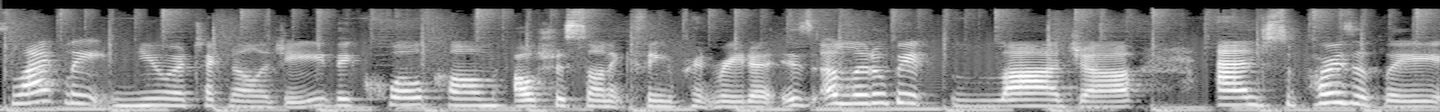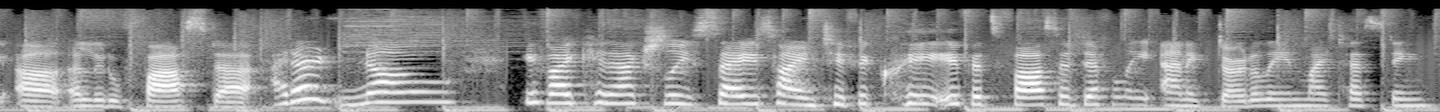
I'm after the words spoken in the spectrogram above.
slightly newer technology. The Qualcomm ultrasonic fingerprint reader is a little bit larger and supposedly uh, a little faster. I don't know if I can actually say scientifically if it's faster, definitely anecdotally in my testing,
